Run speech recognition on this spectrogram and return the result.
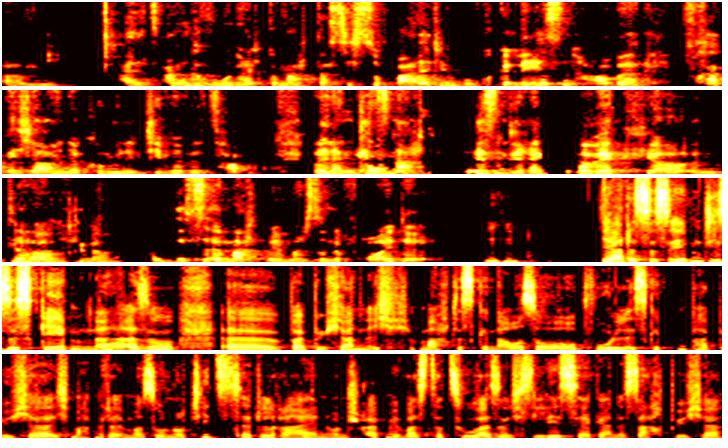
ähm, als Angewohnheit gemacht, dass ich, sobald ich 'n Buch gelesen habe, frage ich auch in der Community: „Wer will's haben?“ Weil dann geht's Toll. nach dem Lesen Mhm. direkt wieder weg, ja, und, äh Genau, genau. und das, äh, macht mir immer so 'ne Freude. Mhm. Ja, das ist eben dieses Geben, ne? Also, äh, bei Büchern ich mache das genauso, obwohl es gibt 'n paar Bücher, ich mache mir da immer so Notizzettel rein und schreibe mir was dazu. Also, ich lese sehr gerne Sachbücher,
